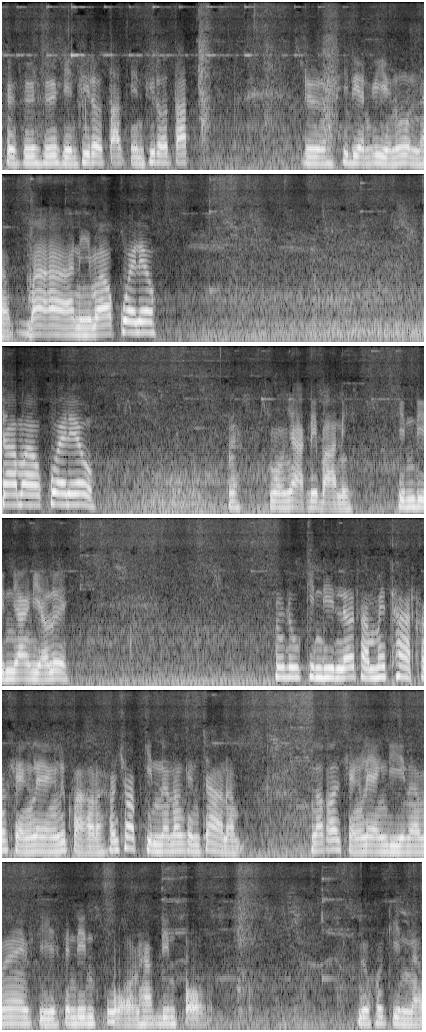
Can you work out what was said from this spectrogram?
เออคือคือเห็นพี่โรตัสเห็นพี่โรตัสดูนะพี่เดือนก็อยู่นู่นครับ มาหนีมาเอากล้วยเร็วจ้ามาเอากล้วยเร็วนี่ยงงยากดีบานนี่ กินดินอย่างเดียวเลย ไม่รู้กินดินแล้วทำให้ธาตุเขาแข็งแรงหรือเปล่านะเขาชอบกินนะน้องเกนเจ้านะครับแล้วก็แข็งแรงดีนะไม่สีเป็นดินโป่งนะครับ ดินโป่งดูเขากินนะ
